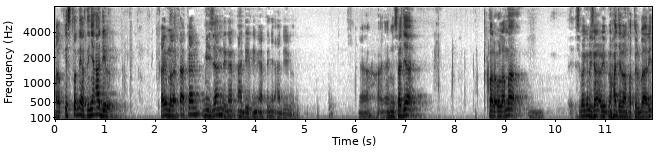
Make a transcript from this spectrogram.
Al qista ini artinya adil. Kami meletakkan mizan dengan adil. Ini artinya adil. Ya, hanya saja para ulama sebagian disebut Ibnu Hajar dalam Fathul Bari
